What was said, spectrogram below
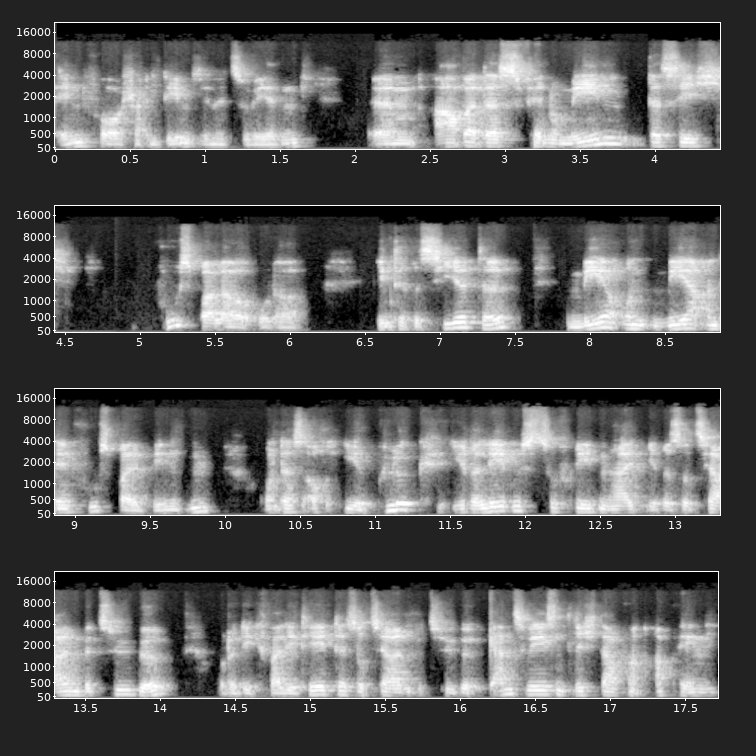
Fanforscher in dem Sinne zu werden. Ähm, aber das Phänomen, dass sich Fußballer oder Interessierte mehr und mehr an den Fußball binden und dass auch ihr Glück, ihre Lebenszufriedenheit, ihre sozialen Bezüge oder die Qualität der sozialen Bezüge ganz wesentlich davon abhängen,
